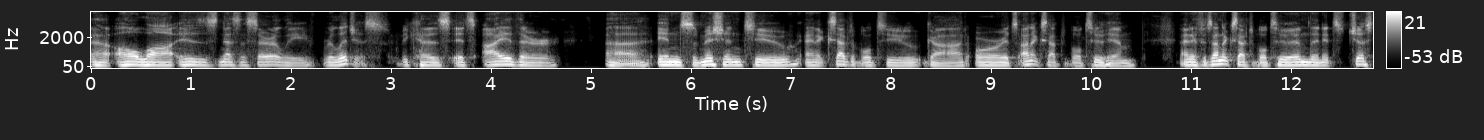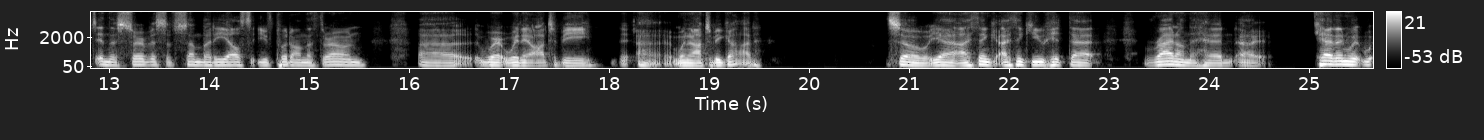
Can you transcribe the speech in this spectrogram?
uh, all law is necessarily religious because it's either uh, in submission to and acceptable to God, or it's unacceptable to Him. And if it's unacceptable to Him, then it's just in the service of somebody else that you've put on the throne, uh, where when it ought to be uh, when it ought to be God. So yeah, I think I think you hit that right on the head, uh, Kevan.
